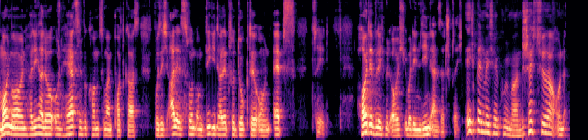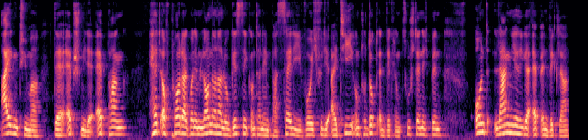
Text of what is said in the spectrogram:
Moin Moin, Hallo und herzlich willkommen zu meinem Podcast, wo sich alles rund um digitale Produkte und Apps dreht. Heute will ich mit euch über den Lean-Ansatz sprechen. Ich bin Michael Kuhlmann, Geschäftsführer und Eigentümer der App-Schmiede AppPunk, Head of Product bei dem Londoner Logistikunternehmen Parcelli, wo ich für die IT- und Produktentwicklung zuständig bin und langjähriger App-Entwickler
